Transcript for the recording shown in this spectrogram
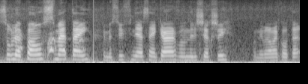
sur le pont ce matin. Le monsieur est fini à 5 heures, il va venir le chercher. On est vraiment content.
